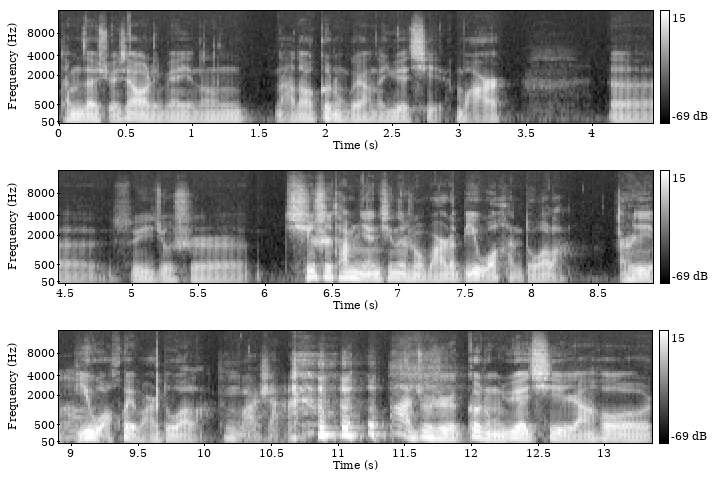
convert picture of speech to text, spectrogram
他们在学校里面也能拿到各种各样的乐器玩儿。呃，所以就是，其实他们年轻的时候玩的比我很多了，而且也比我会玩多了。他们玩啥？那就是各种乐器，然后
